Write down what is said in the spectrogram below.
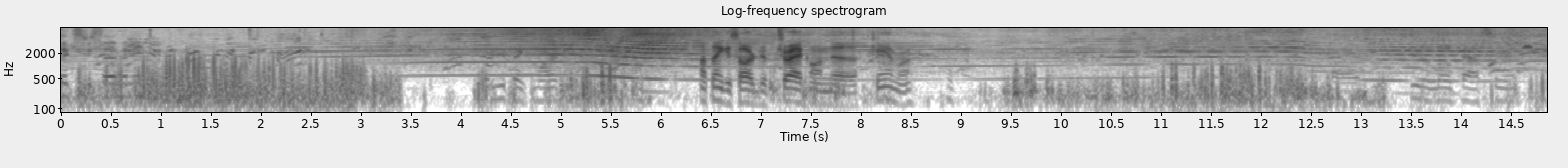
60, 70? What do you think, Mark? I think it's hard to track on the camera. Uh, do a low pass here.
